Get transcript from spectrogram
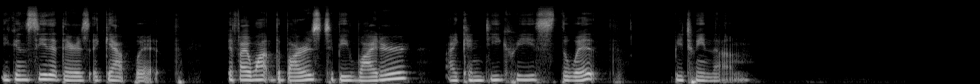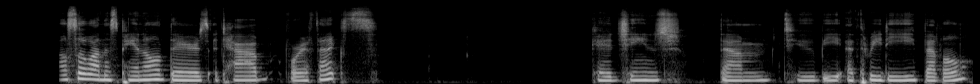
you can see that there's a gap width. If I want the bars to be wider, I can decrease the width between them. Also on this panel, there's a tab for effects. Could change them to be a 3D bevel.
